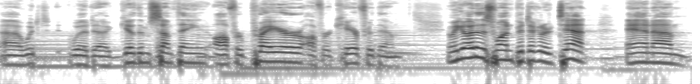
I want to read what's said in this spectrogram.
uh, would would give them something, offer prayer, offer care for them. And we go to this one particular tent and um,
